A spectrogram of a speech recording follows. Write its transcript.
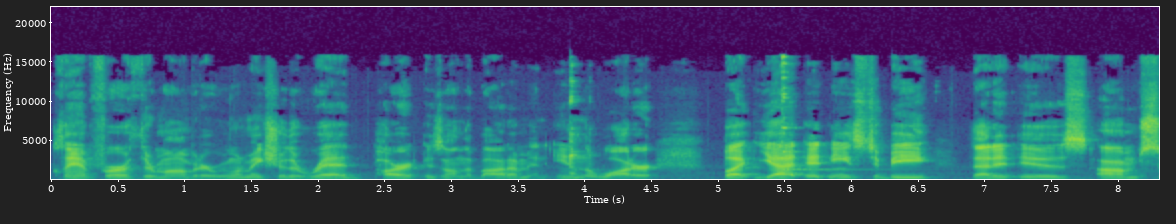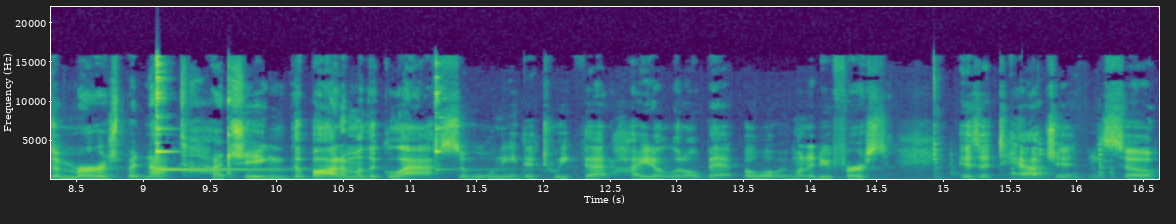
clamp for our thermometer. We want to make sure the red part is on the bottom and in the water but yet it needs to be that it is um, submerged but not touching the bottom of the glass. So we'll need to tweak that height a little bit. But what we want to do first is attach it. And so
